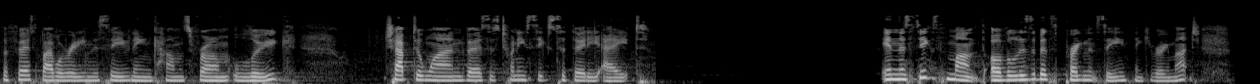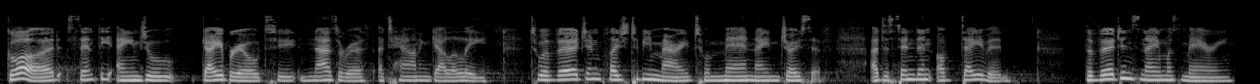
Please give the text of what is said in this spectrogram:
The first Bible reading this evening comes from Luke chapter 1 verses 26 to 38. In the sixth month of Elizabeth's pregnancy, thank you very much, God sent the angel Gabriel to Nazareth, a town in Galilee, to a virgin pledged to be married to a man named Joseph, a descendant of David. The virgin's name was Mary.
